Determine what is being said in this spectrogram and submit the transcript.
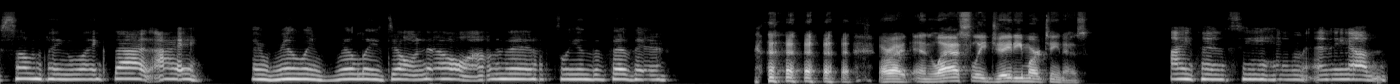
Something like that. I I really, really don't know. I'm gonna flee in the fifth here. All right. And lastly, JD Martinez. I can see him ending up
